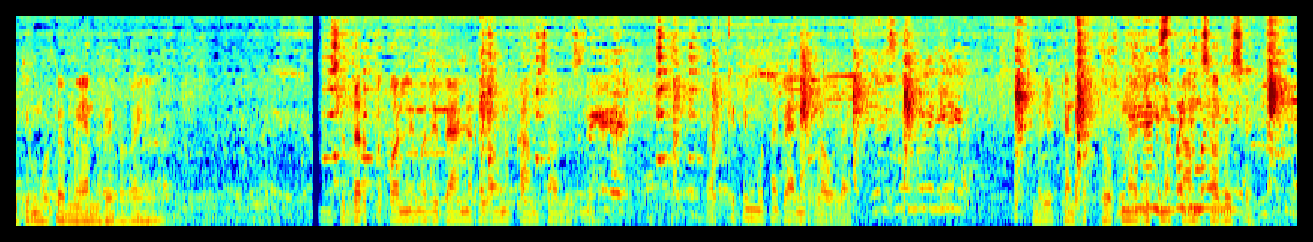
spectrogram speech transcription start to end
किती मोठं बॅनर आहे बघा हे. सिद्धार्थ कॉलनीमध्ये बॅनर लावणं काम चालू आहे तर किती मोठा बॅनर लावला आहे म्हणजे त्यांचं ठोकणं विकणं काम चालूच आहे.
